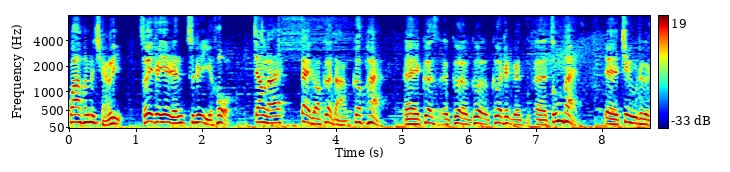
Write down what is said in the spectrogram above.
瓜分了权力，所以这些人辞职以后，将来代表各党各派，呃，各各各各这个呃宗派，呃，进入这个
